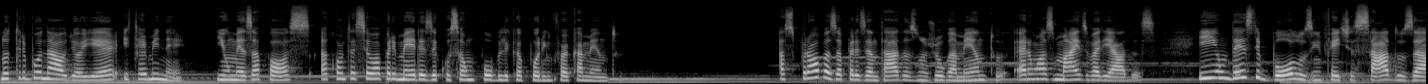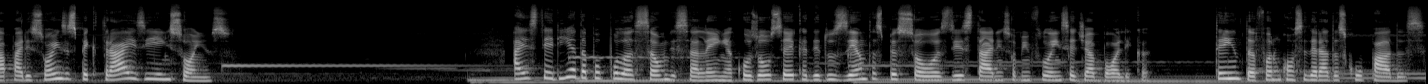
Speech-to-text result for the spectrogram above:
no tribunal de Oyer e Terminé, e um mês após, aconteceu a primeira execução pública por enforcamento. As provas apresentadas no julgamento eram as mais variadas, e iam desde bolos enfeitiçados a aparições espectrais e em sonhos. A histeria da população de Salem acusou cerca de 200 pessoas de estarem sob influência diabólica. 30 foram consideradas culpadas.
